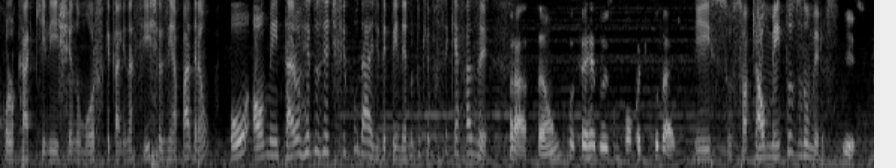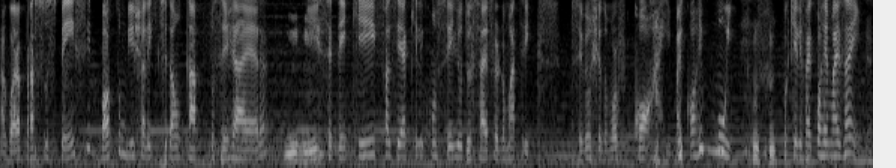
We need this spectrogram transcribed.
colocar aquele xenomorfo que tá ali na fichazinha padrão, ou aumentar ou reduzir a dificuldade, dependendo do que você quer fazer. Pra ação, você reduz um pouco a dificuldade. Isso, só que aumenta os números. Isso. Agora, para suspense, bota um bicho ali que te dá um tapa, você já era. Uhum. E você tem que fazer aquele conselho do Cypher no Matrix. Você vê um xenomorfo, corre, mas corre muito, porque ele vai correr mais ainda.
